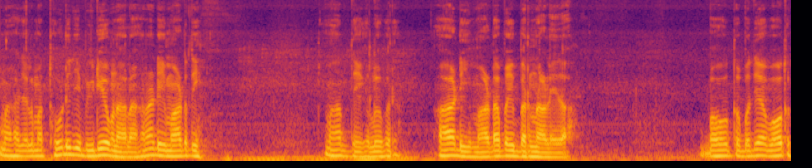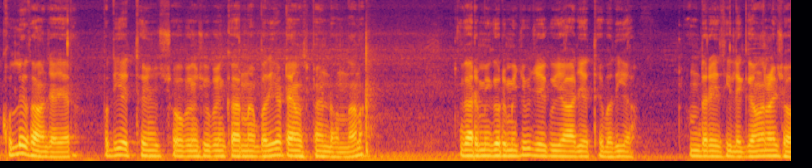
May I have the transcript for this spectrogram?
ਮੈਂ ਕਿਹਾ, ਚਲ ਮੈਂ ਥੋੜੀ ਜਿਹੀ ਵੀਡੀਓ ਬਣਾ ਲਾਂ ਹਨਾ ਡੀਮਾਰਟ ਦੀ। ਮੈਂ ਕਿਹਾ, ਦੇਖ ਲਓ ਫਿਰ। ਆਹ ਡੀਮਾਰਟ ਆ ਭਾਈ ਬਰਨਾਲੇ ਦਾ। ਬਹੁਤ ਵਧੀਆ, ਬਹੁਤ ਖੁੱਲੇ ਥਾਂ 'ਚ ਆ ਯਾਰ। ਵਧੀਆ ਇੱਥੇ ਸ਼ੋਪਿੰਗ ਸ਼ੂਪਿੰਗ ਕਰਨਾ, ਵਧੀਆ ਟਾਈਮ ਸਪੈਂਡ ਹੁੰਦਾ ਨਾ। ਗਰਮੀ ਗੁਰਮੀ 'ਚ ਵੀ ਜੇ ਕੋਈ ਆ ਜੇ ਇੱਥੇ ਵਧੀਆ। ਅੰਦਰ ਏਸੀ ਲੱਗਿਆ ਉਹਨਾਂ ਨਾਲ ਸ਼ੋਪਿੰਗ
